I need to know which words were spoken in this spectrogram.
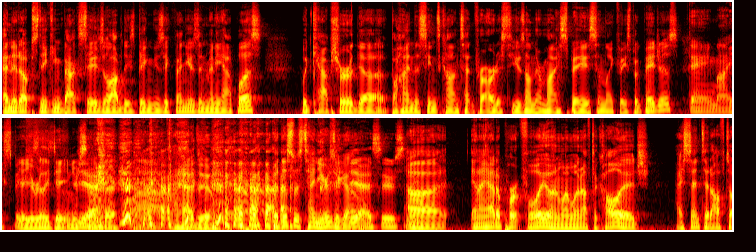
ended up sneaking backstage a lot of these big music venues in Minneapolis. Would capture the behind the scenes content for artists to use on their MySpace and like Facebook pages. Dang, MySpace. Yeah, you're really dating yourself Yeah. there. I had to, but this was ten years ago. Yeah, seriously. Uh, and I had a portfolio, and when I went off to college, I sent it off to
